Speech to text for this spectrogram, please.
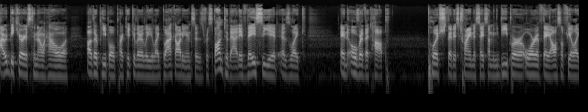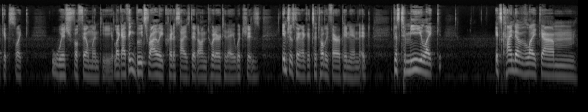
I would be curious to know how other people, particularly like black audiences, respond to that if they see it as like an over the top push that is trying to say something deeper, or if they also feel like it's like wish fulfillmenty. Like I think Boots Riley criticized it on Twitter today, which is interesting. Like it's a totally fair opinion. It just to me like it's kind of like um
